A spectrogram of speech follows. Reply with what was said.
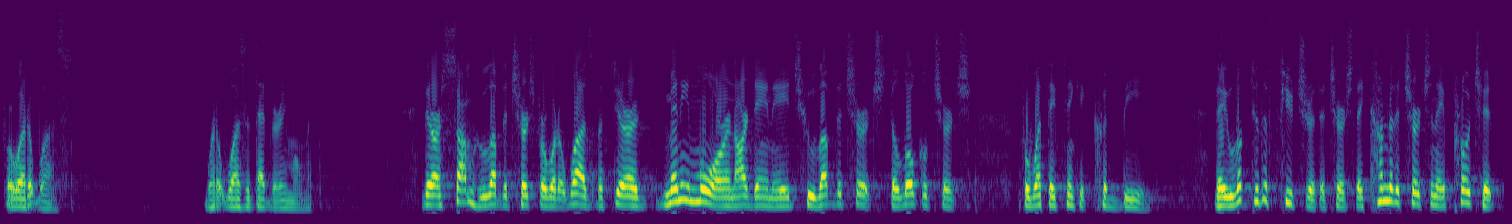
for what it was, what it was at that very moment. There are some who love the church for what it was, but there are many more in our day and age who love the church, the local church, for what they think it could be. They look to the future of the church. They come to the church and they approach it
